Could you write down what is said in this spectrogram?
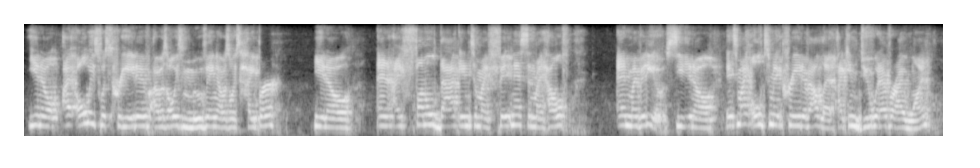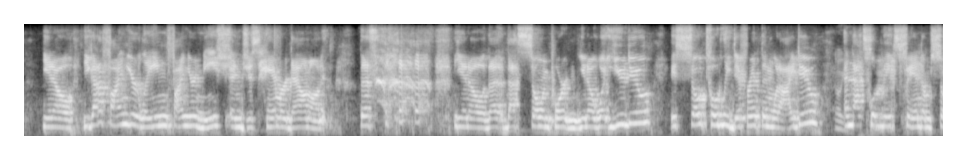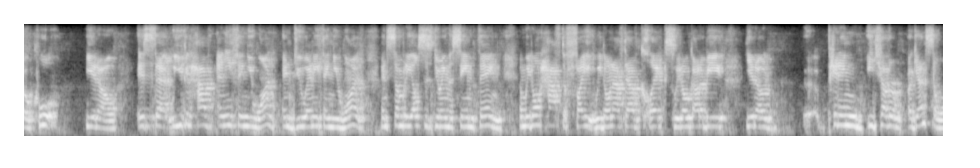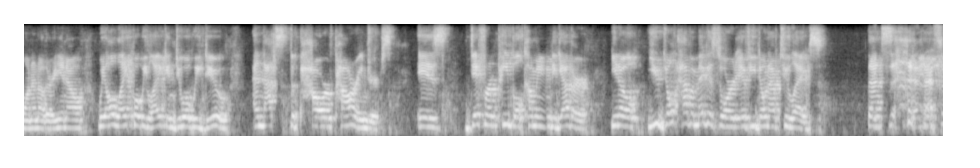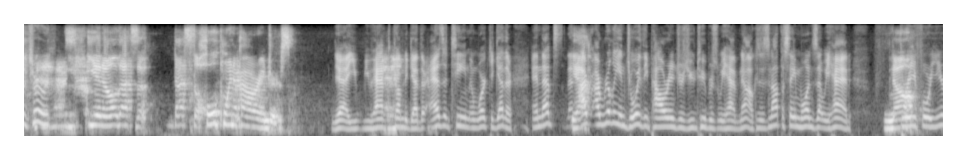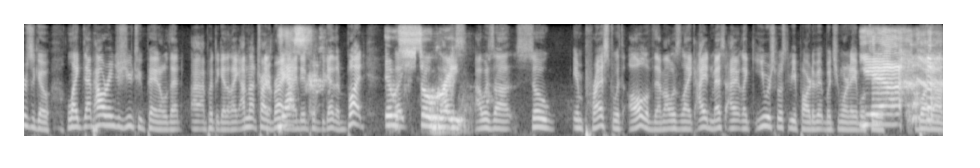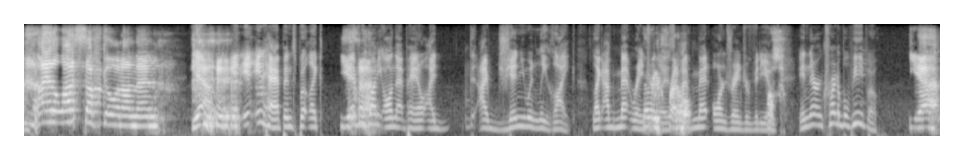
you know, I always was creative. I was always moving. I was always hyper, you know, and I funneled that into my fitness and my health and my videos. You know, it's my ultimate creative outlet. I can do whatever I want. You know, you got to find your lane, find your niche, and just hammer down on it. That's, you know, that that's so important. You know, what you do is so totally different than what I do, oh, yeah. and that's what makes fandom so cool. You know, is that you can have anything you want and do anything you want and somebody else is doing the same thing and we don't have to fight we don't have to have clicks we don't got to be you know pitting each other against one another you know we all like what we like and do what we do and that's the power of power rangers is different people coming together you know you don't have a megazord if you don't have two legs that's that's the truth you know that's the that's the whole point of Power Rangers. Yeah, you, you have to come together as a team and work together, and that's yeah. I, I really enjoy the Power Rangers YouTubers we have now because it's not the same ones that we had no. three or four years ago. Like that Power Rangers YouTube panel that I put together. Like I'm not trying to brag, yes. I did put it together, but it was like, so great. I was, I was uh so impressed with all of them. I was like, I had mess. I like you were supposed to be a part of it, but you weren't able yeah. to. Yeah, but um, I had a lot of stuff going on then. yeah, it, it, it happens, but like yeah. everybody on that panel, I I genuinely like. Like I've met Ranger Liz, I've met Orange Ranger videos, oh. and they're incredible people. Yeah,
